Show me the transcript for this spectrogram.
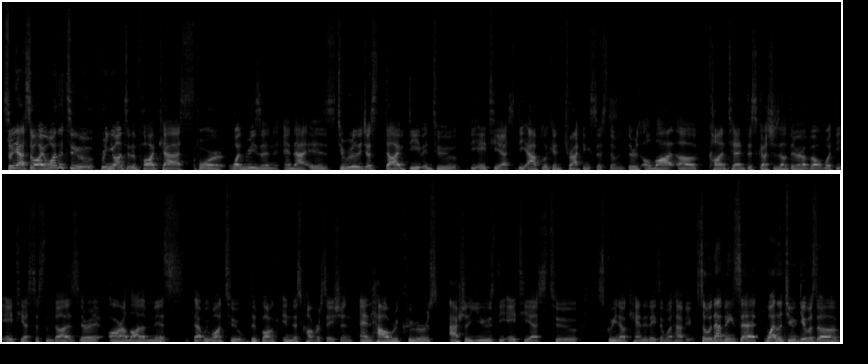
So yeah, so I wanted to bring you onto the podcast for one reason, and that is to really just dive deep into the ATS, the applicant tracking system. There's a lot of content discussions out there about what the ATS system does. There are a lot of myths that we want to debunk in this conversation and how recruiters actually use the ATS to screen out candidates and what have you. So with that being said, why don't you give us a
